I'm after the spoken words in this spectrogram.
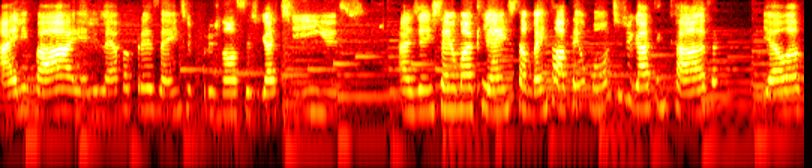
Aí ele vai, ele leva presente para os nossos gatinhos. A gente tem uma cliente também que ela tem um monte de gato em casa e ela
